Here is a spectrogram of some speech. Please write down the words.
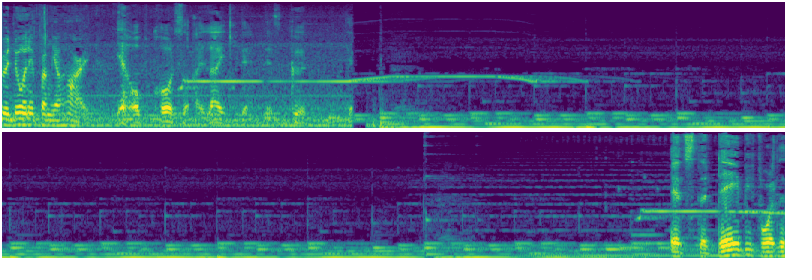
You were doing it from your heart. Yeah, of course I like that. It's good. It's the day before the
